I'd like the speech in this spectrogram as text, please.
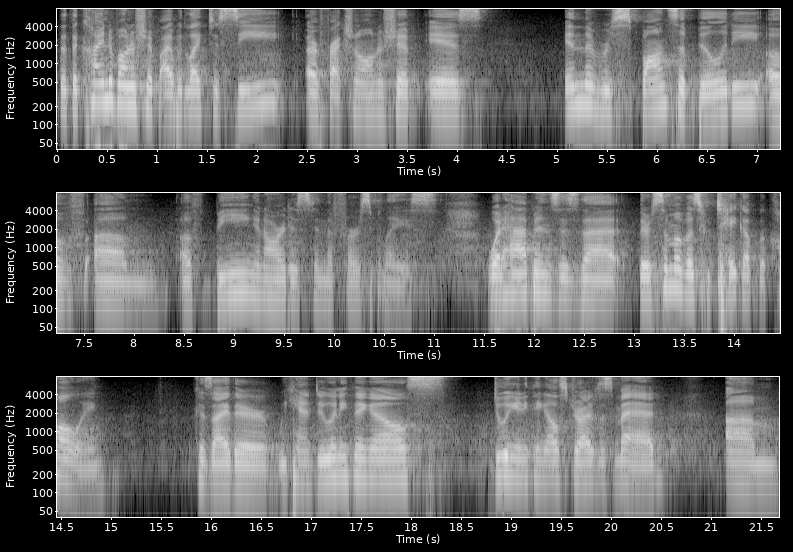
that the kind of ownership I would like to see, or fractional ownership, is in the responsibility of, um, of being an artist in the first place. What happens is that there's some of us who take up the calling because either we can't do anything else, doing anything else drives us mad. Um,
